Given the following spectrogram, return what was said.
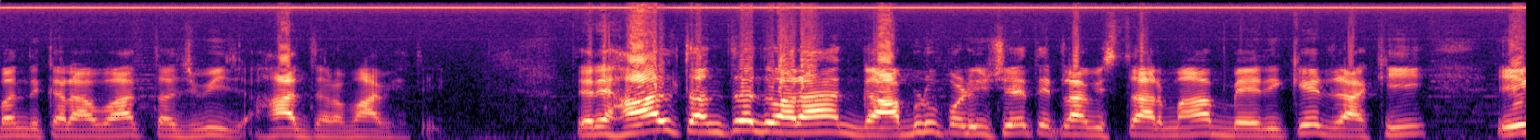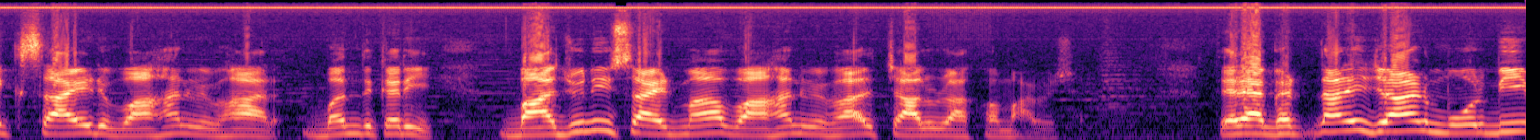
બંધ કરાવવા તજવીજ હાથ ધરવામાં આવી હતી. ત્યારે હાલ તંત્ર દ્વારા ગાબડું પડ્યું છે તેટલા વિસ્તારમાં બેરિકેડ રાખી એક સાઈડ વાહન વ્યવહાર બંધ કરી બાજુની સાઈડમાં વાહન વ્યવહાર ચાલુ રાખવામાં આવ્યો છે. ત્યારે આ ઘટનાની જાણ મોરબી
